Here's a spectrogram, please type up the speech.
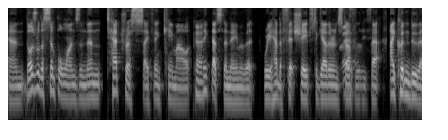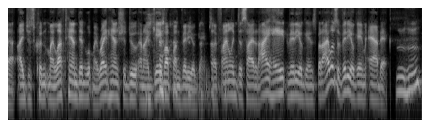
and those were the simple ones and then Tetris I think came out. Okay. I think that's the name of it where you had to fit shapes together and stuff right. really fat. I couldn't do that. I just couldn't. My left hand did what my right hand should do, and I gave up on video games. I finally decided I hate video games, but I was a video game addict, mm-hmm.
